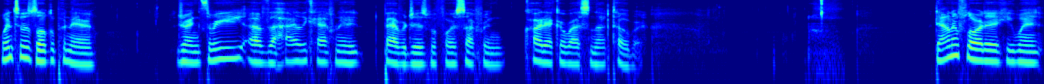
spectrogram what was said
went to his local Panera, drank three of the highly caffeinated beverages before suffering cardiac arrest in October. Down in Florida, he went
